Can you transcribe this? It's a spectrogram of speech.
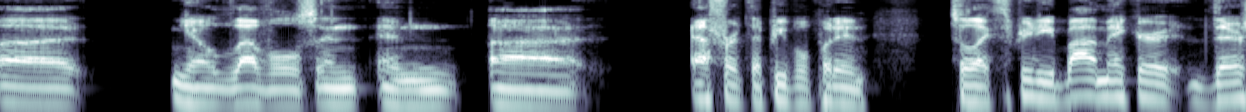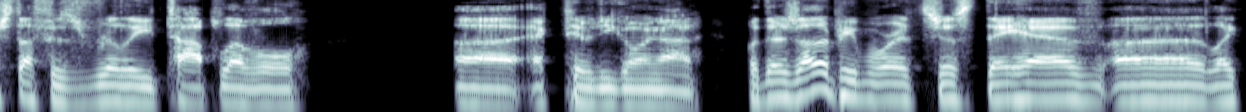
uh, you know, levels and and uh, effort that people put in. So, like 3D Bot Maker, their stuff is really top level uh, activity going on. But there's other people where it's just they have uh, like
